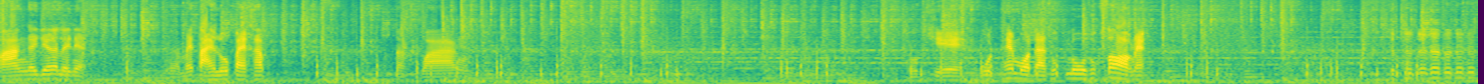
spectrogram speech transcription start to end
วางเยอะๆเลยเนี่ยไม่ตายรู้ไปครับวางโอเคอุดให้หมดอะทุกรูทุกซอกเนี่ยตึ๊บตึ๊บตึ๊บตึ๊บตึ๊บตึ๊บ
